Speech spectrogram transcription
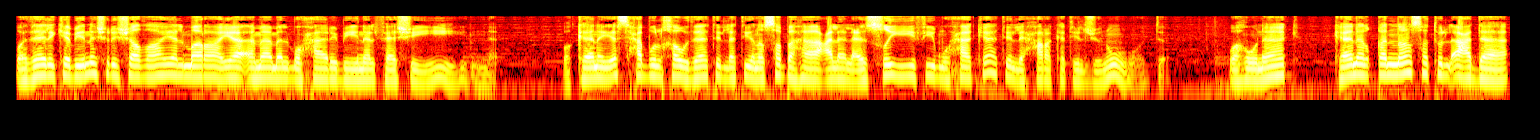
وذلك بنشر شظايا المرايا أمام المحاربين الفاشيين. وكان يسحب الخوذات التي نصبها على العصي في محاكاة لحركة الجنود. وهناك كان القناصة الأعداء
